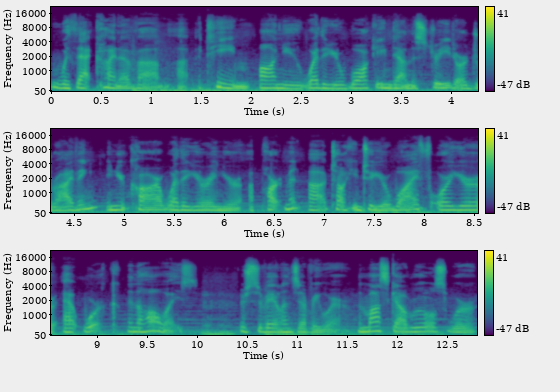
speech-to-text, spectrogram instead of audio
with that kind of um, a team on you? Whether you're walking down the street or driving in your car, whether you're in your apartment uh, talking to your wife, or you're at work in the hallways. Mm-hmm. There's surveillance everywhere. The Moscow rules were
